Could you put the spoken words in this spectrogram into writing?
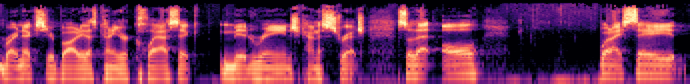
right next to your body, that's kind of your classic mid range kind of stretch. So that all, when I say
